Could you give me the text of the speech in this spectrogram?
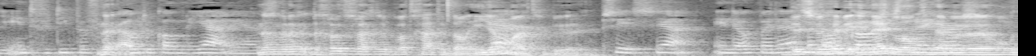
je in te verdiepen voor Nou, de komende jaren. Juist. Nou, maar de, de grote vraag is ook, wat gaat er dan in jouw Ja. markt gebeuren? Precies, ja. In de, ook bij de Dus we hebben in Nederland hebben we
